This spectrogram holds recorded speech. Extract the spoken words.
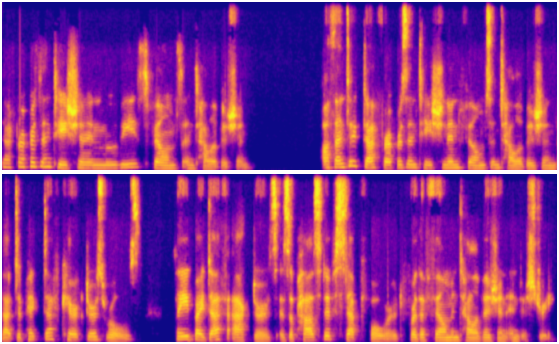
Deaf representation in movies, films, and television. Authentic deaf representation in films and television that depict deaf characters' roles, played by deaf actors, is a positive step forward for the film and television industry.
